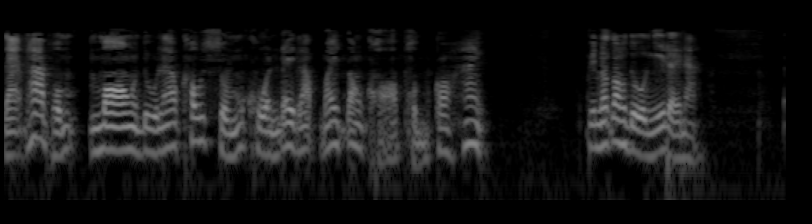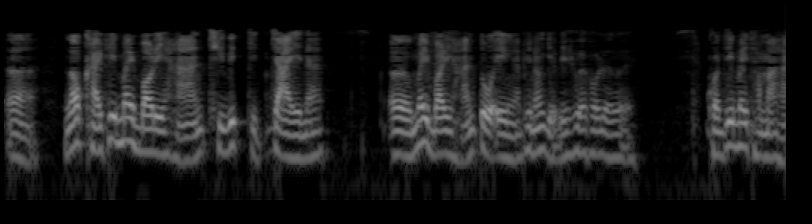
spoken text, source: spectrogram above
แต่ถ้าผมมองดูแล้วเขาสมควรได้รับไม่ต้องขอผมก็ให้พี่น้องต้องดูอย่างนี้เลยนะเออแล้วใครที่ไม่บริหารชีวิตจิตใจนะเออ ไม่บริหารตัวเองพี่น้องอย่าไปช่วยเขาเลย คนที่ไม่ทำมาหา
